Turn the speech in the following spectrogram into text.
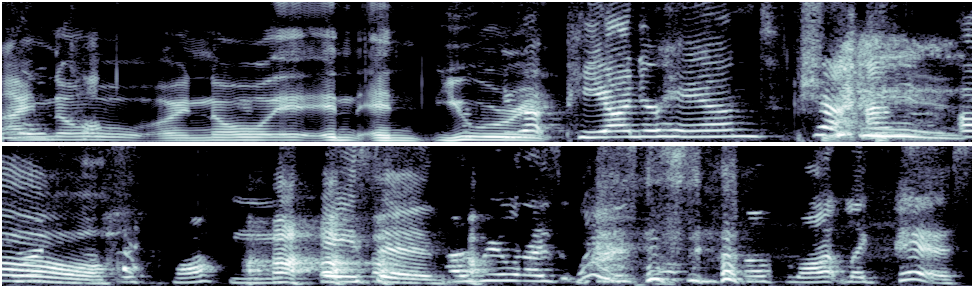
I know, I know, and and you were You got pee on your hand? Yeah, I Oh. oh. coffee. Jason. I realized wow, this coffee smells a lot like piss.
